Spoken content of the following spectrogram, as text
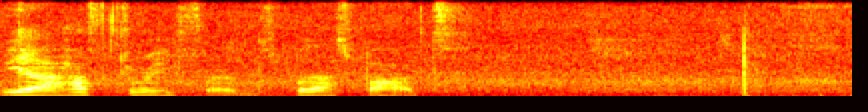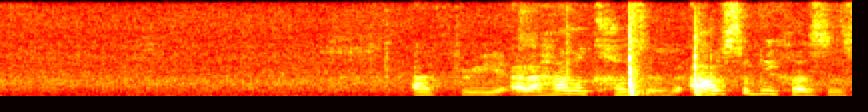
yeah, I have three friends, but that's bad. I have three, and I have a cousin. I have so many cousins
